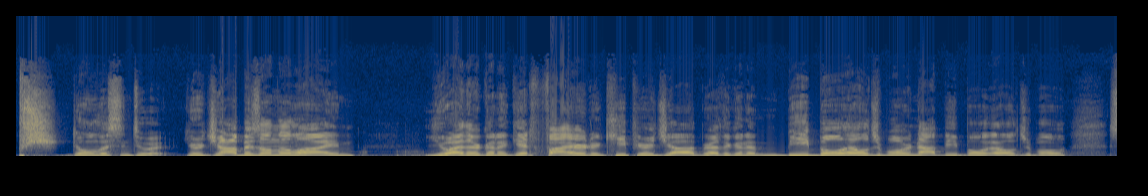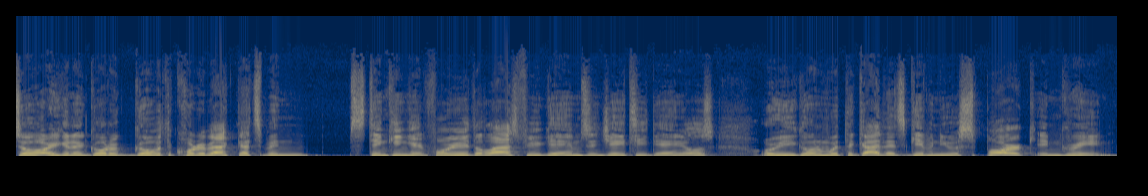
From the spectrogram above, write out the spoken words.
Psh, don't listen to it. Your job is on the line. You either going to get fired or keep your job. You're either going to be bowl eligible or not be bowl eligible. So, are you going to go to go with the quarterback that's been stinking it for you the last few games in JT Daniels, or are you going with the guy that's giving you a spark in Greene?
